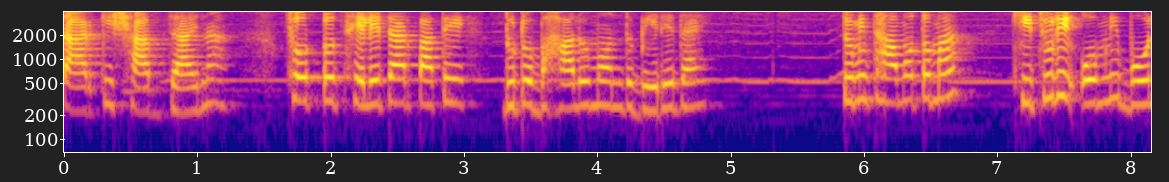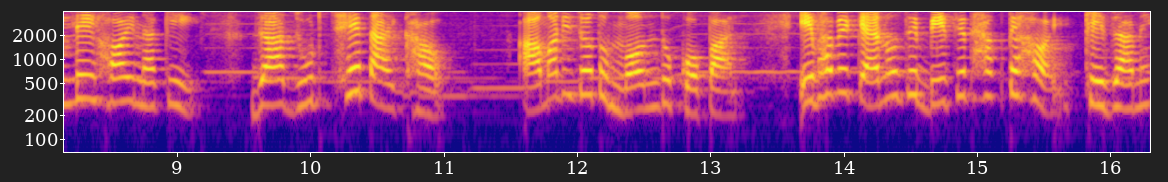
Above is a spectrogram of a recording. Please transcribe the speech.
তার কি স্বাদ যায় না? ছোট্ট ছেলেটার পাতে দুটো ভালো মন্দ বেড়ে দেয়। তুমি থামো তো মা, খিচুড়ি অমনি বললেই হয় নাকি? যা জুটছে তাই খাও। আমারই যত মন্দ কপাল, এভাবে কেন যে বেঁচে থাকতে হয়, কে জানে?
